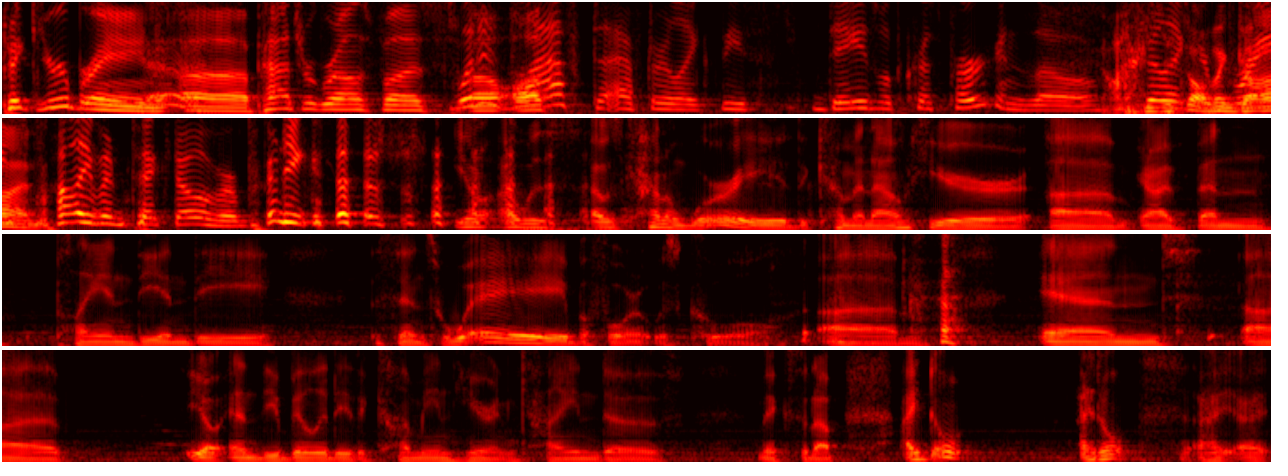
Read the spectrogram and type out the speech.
pick your brain, uh, Patrick Rothfuss. What uh, is auth- left after like these days with Chris Perkins though? I It's feel like all your been brain's gone. probably been picked over pretty good. you know, I was I was kind of worried coming out here. Um, you know, I've been playing D and D since way before it was cool, um, and uh, you know, and the ability to come in here and kind of mix it up. I don't. I don't. Th- I,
